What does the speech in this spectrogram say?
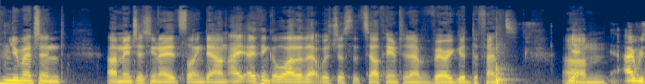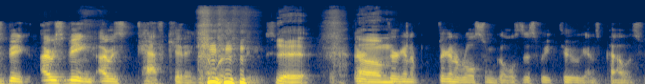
you mentioned uh, Manchester United slowing down. I, I think a lot of that was just that Southampton have a very good defense. Um, yeah, I was being, I was being, I was half kidding. I wasn't being yeah, yeah. They're, Um, they're gonna, they're gonna roll some goals this week too against Palace.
